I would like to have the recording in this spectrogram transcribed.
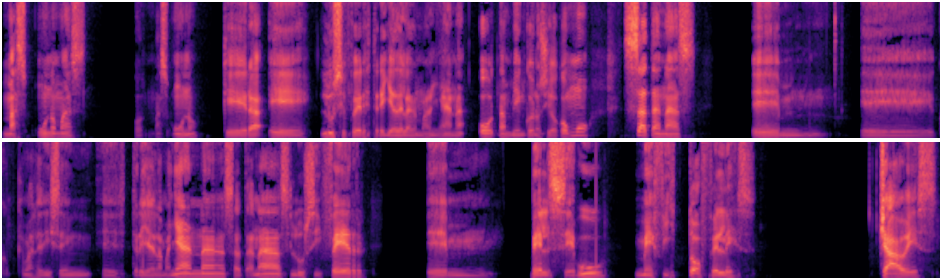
más uno más, más uno, que era eh, Lucifer, estrella de la mañana, o también conocido como Satanás. Em, eh, ¿Qué más le dicen? Estrella de la mañana, Satanás, Lucifer, eh, Belcebú, Mefistófeles, Chávez.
